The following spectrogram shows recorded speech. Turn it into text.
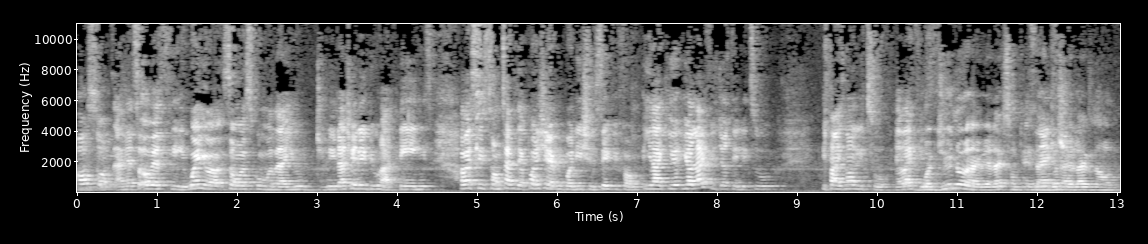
awesome, and it's obviously when you're someone's school mother, you you naturally do her things. Obviously, sometimes they're punishing everybody. She'll save you from like your, your life is just a little. If it's not little, life. But do you know I realized something It's that I just that- realized now?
